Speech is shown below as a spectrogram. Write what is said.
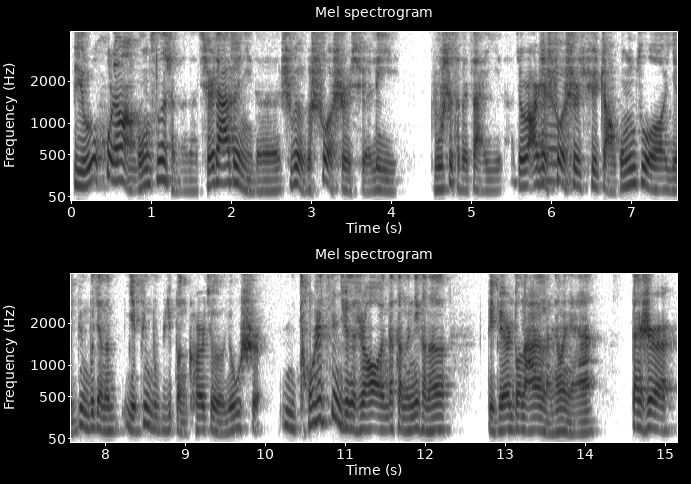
比如互联网公司什么的。其实大家对你的是不是有个硕士学历不是特别在意的，就是而且硕士去找工作也并不见得，也并不比本科就有优势。你同时进去的时候，那可能你可能比别人多拿了两千块钱，但是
